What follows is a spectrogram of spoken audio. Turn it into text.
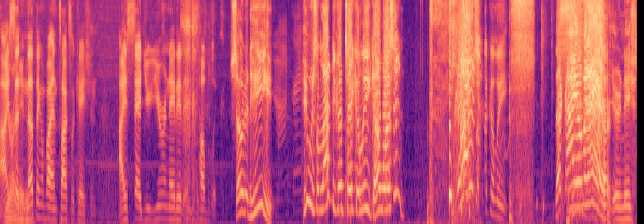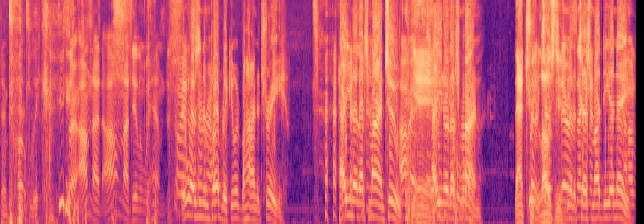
I said nothing about intoxication. I said you urinated in public. So did he. He was allowed to go take a leak. I wasn't. what? Took a leak. That guy over there. Urination in public. Sir, I'm not. I'm not dealing with him. Just go ahead It wasn't in public. It was behind a tree. How you know that's mine too? All right. Yeah. How you know that's mine? That tree gotta loves you. You gotta test my DNA.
